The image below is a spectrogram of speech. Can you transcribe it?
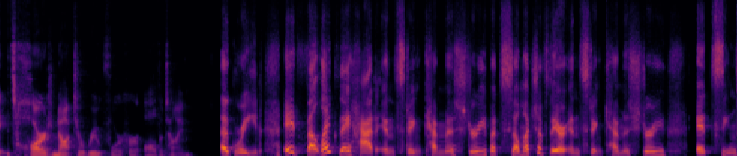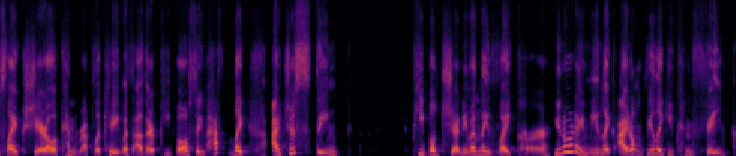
it's hard not to root for her all the time. Agreed. It felt like they had instant chemistry, but so much of their instant chemistry, it seems like Cheryl can replicate with other people. So you have like I just think people genuinely like her. You know what I mean? Mhm. Like I don't feel like you can fake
